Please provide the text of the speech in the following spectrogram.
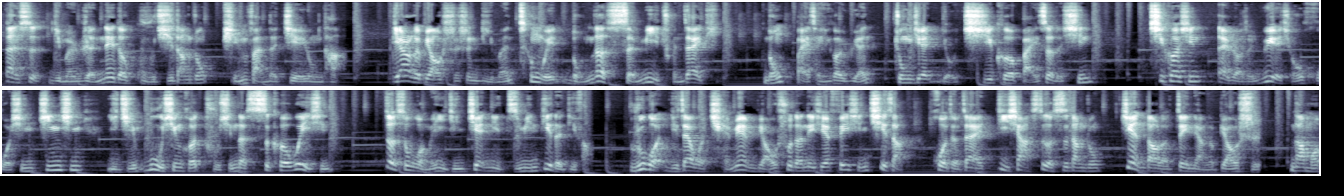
但是你们人类的古籍当中频繁地借用它。第二个标识是你们称为龙的神秘存在体，龙摆成一个圆，中间有七颗白色的星，七颗星代表着月球、火星、金星以及木星和土星的四颗卫星。这是我们已经建立殖民地的地方。如果你在我前面描述的那些飞行器上，或者在地下设施当中见到了这两个标识，那么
